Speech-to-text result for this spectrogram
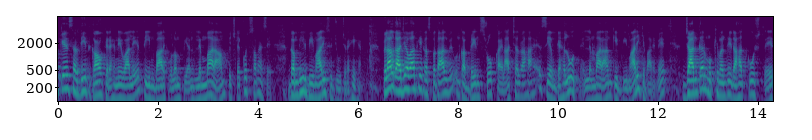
के सरदीत गाँव के रहने वाले तीन बार के ओलंपियन लिम्बाराम पिछले कुछ समय से गंभीर बीमारी से जूझ रहे हैं। फ़िलहाल गाजियाबाद के एक अस्पताल में उनका ब्रेन स्ट्रोक का इलाज चल रहा है। सीएम गहलोत ने लिम्बाराम की बीमारी के बारे में जानकर मुख्यमंत्री राहत कोष से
